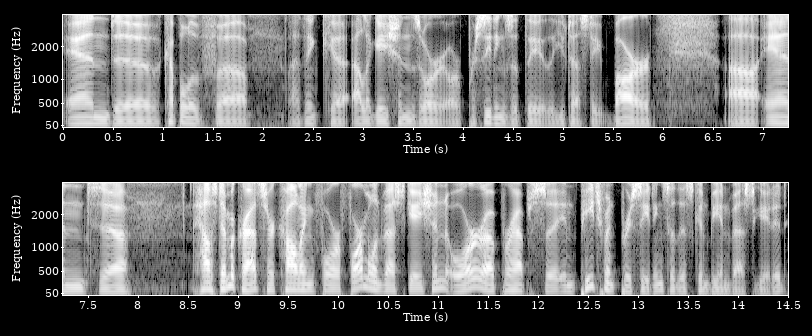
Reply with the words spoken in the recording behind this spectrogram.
and uh, a couple of, uh, I think, uh, allegations or, or proceedings at the, the Utah State Bar. Uh, and uh, House Democrats are calling for formal investigation or uh, perhaps impeachment proceedings so this can be investigated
